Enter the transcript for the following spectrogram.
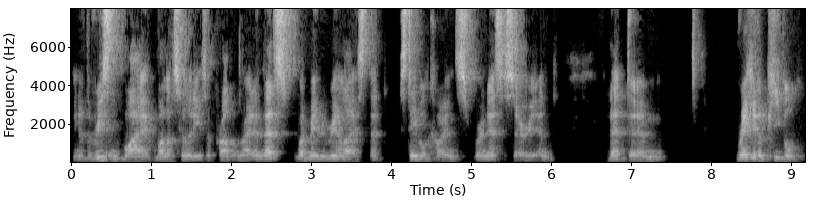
you know the reason why volatility is a problem, right? And that's what made me realize that stable coins were necessary and that um, regular people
